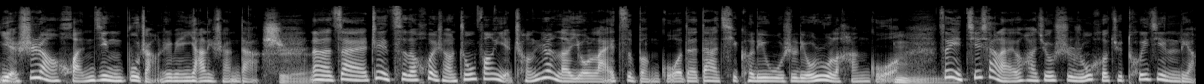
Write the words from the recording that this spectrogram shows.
也是让环境部长这边压力山大。是。那在这次的会上，中方也承认了有来自本国的大气颗粒物是流入了韩国。嗯。所以接下来的话，就是如何去推进两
